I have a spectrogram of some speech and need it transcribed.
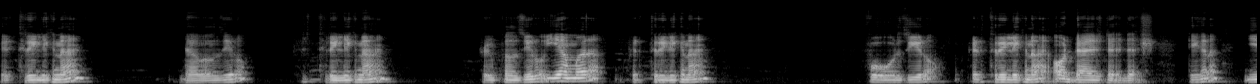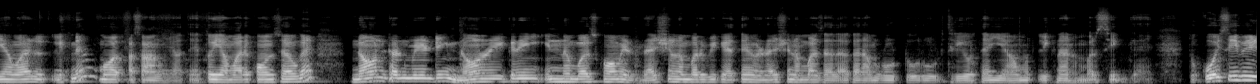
फिर थ्री लिखना है डबल ज़ीरो फिर थ्री लिखना है ट्रिपल ज़ीरो ये हमारा, फिर थ्री लिखना है। फोर ज़ीरो, फिर थ्री लिखना है और डैश डैश डैश ठीक है ना? ये हमारे लिखने बहुत आसान हो जाते हैं। तो ये हमारे कौन से हो गए? नॉन टर्मिनेटिंग नॉन रिकरिंग इन नंबर्स को हम रैशनल नंबर भी कहते हैं। रैशनल नंबर ज़्यादा अगर हम रूट टू रूट थ्री होते हैं, ये हम लिखना नंबर सीख गए हैं। तो कोई सी भी,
